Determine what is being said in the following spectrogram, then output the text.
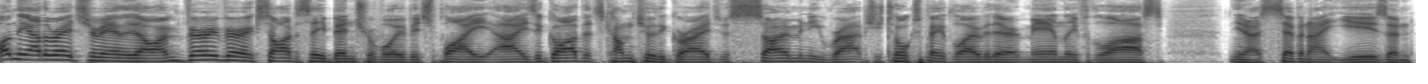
On the other edge for Manly, though, I'm very, very excited to see Ben Trbojevic play. Uh, he's a guy that's come through the grades with so many raps. He talks to people over there at Manly for the last you know, seven, eight years, and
